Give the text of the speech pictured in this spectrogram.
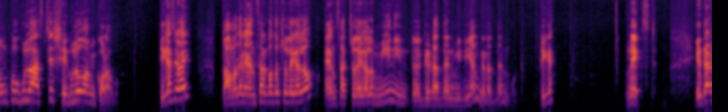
অঙ্কগুলো আসছে, সেগুলোও আমি করাবো। ঠিক আছে ভাই? তো আমাদের অ্যান্সার কত চলে গেল? অ্যান্সার চলে গেল mean greater than median greater than mode ঠিক আছে? নেক্সট এটার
